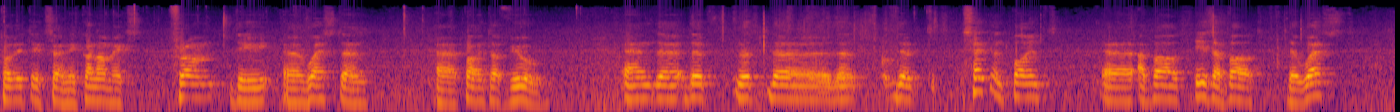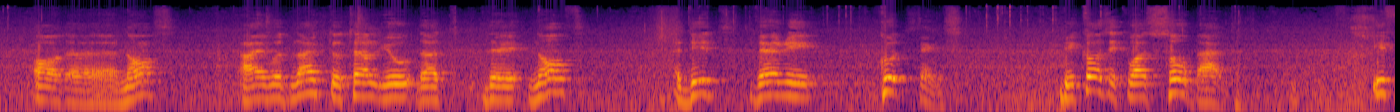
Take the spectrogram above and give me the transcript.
politics and economics from the uh, Western uh, point of view. And the, the, the, the, second point uh, about is about the West or the North. I would like to tell you that the North did very good things because it was so bad if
